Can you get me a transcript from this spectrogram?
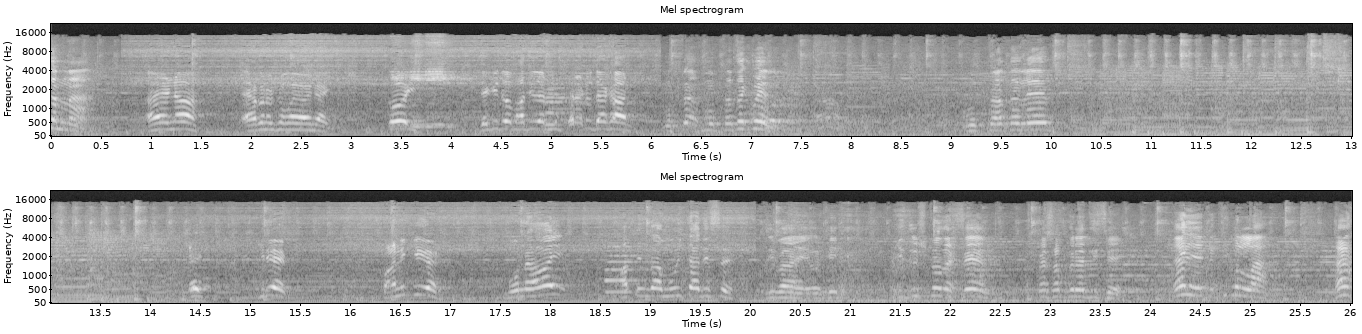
যান না। আরে না এখনও সময় হয় নাই। কই দেখি তো ভাতিজার মুখটা একটু দেখান। মুখটা মুখটা দেখবেন? মুখটা তাহলে কিরে পানি কি এর? মনে হয় ভাতিজা মুইতা দিছে। জি ভাই ওই কি দুষ্ট দেখছেন? পেশাব করে দিছে। এই কি করলা? হ্যাঁ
